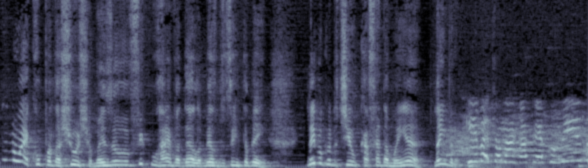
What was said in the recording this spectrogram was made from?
Não é culpa da Xuxa, mas eu fico com raiva dela mesmo assim também. Lembra quando tinha o café da manhã? Lembra? Quem vai tomar café comigo?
